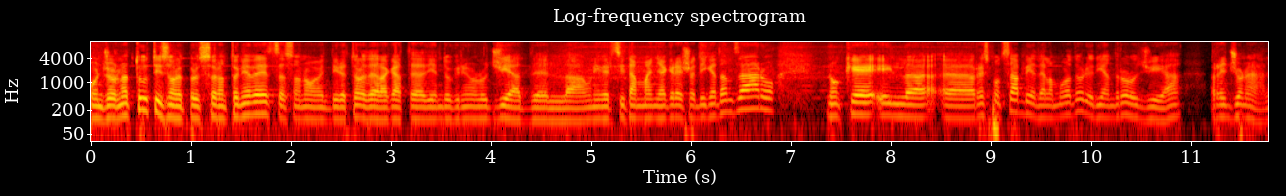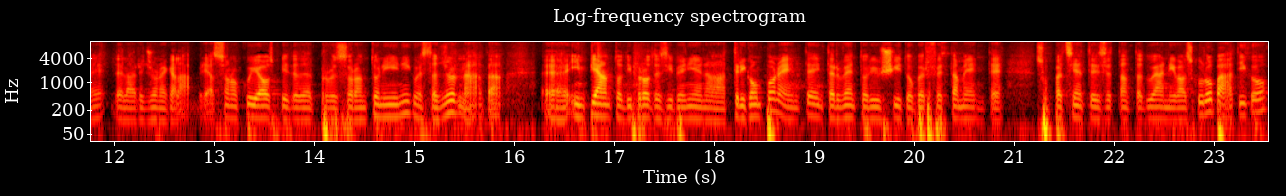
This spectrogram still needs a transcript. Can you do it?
Buongiorno a tutti, sono il professor Antonio Averza, sono il direttore della cattedra di endocrinologia dell'Università Magna Grecia di Catanzaro, nonché il eh, responsabile dell'ambulatorio di andrologia regionale della Regione Calabria. Sono qui ospite del professor Antonini questa giornata, eh, impianto di protesi peniena tricomponente, intervento riuscito perfettamente su paziente di 72 anni vasculopatico,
